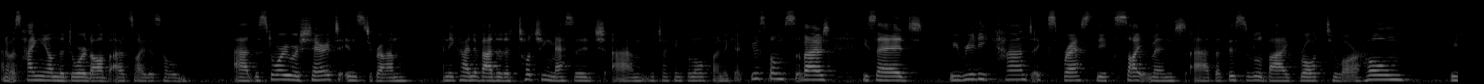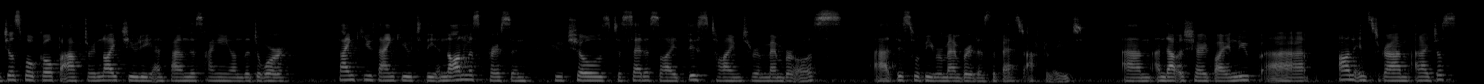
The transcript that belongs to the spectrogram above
And it was hanging on the doorknob outside his home. Uh, the story was shared to Instagram. And he kind of added a touching message, um, which I think we'll all find to get goosebumps about. He said, We really can't express the excitement uh, that this little bag brought to our home. We just woke up after night duty and found this hanging on the door. Thank you, thank you to the anonymous person who chose to set aside this time to remember us. Uh, this will be remembered as the best accolade. Um, and that was shared by Anoop uh, on Instagram. And I just,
